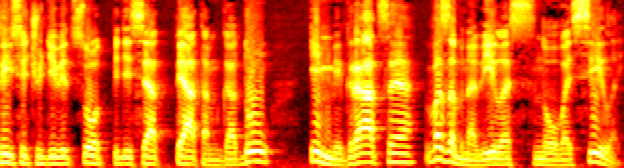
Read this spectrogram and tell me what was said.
1955 году иммиграция возобновилась с новой силой.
